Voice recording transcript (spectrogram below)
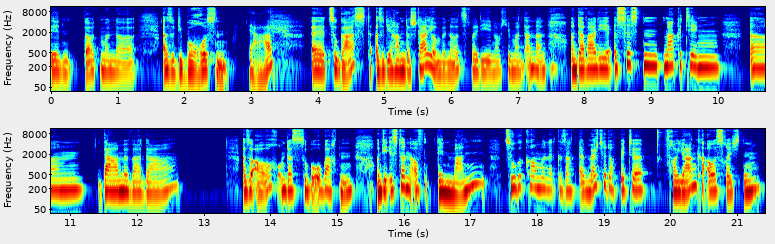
den Dortmunder, also die Borussen. Ja. Äh, zu Gast, also die haben das Stadion benutzt, weil die noch jemand anderen. Und da war die Assistant Marketing ähm, Dame war da also auch, um das zu beobachten. Und die ist dann auf den Mann zugekommen und hat gesagt, er möchte doch bitte Frau Janke ausrichten,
